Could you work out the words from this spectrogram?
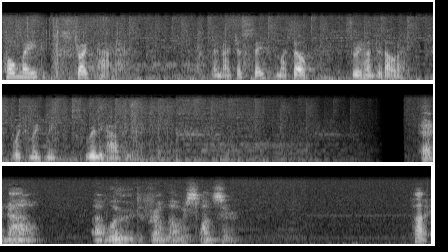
Homemade strike pad. And I just saved myself $300, which made me really happy. And now, a word from our sponsor. Hi,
